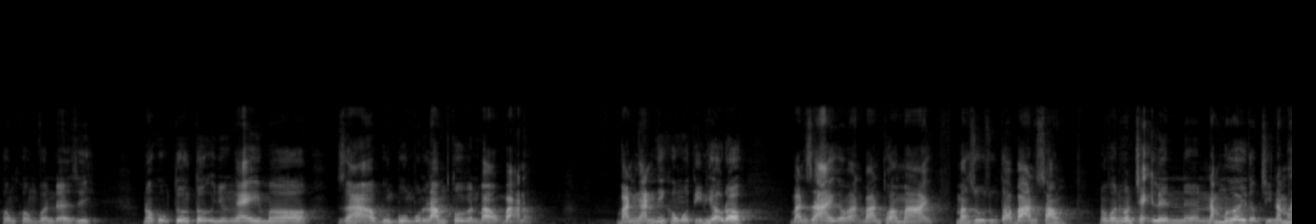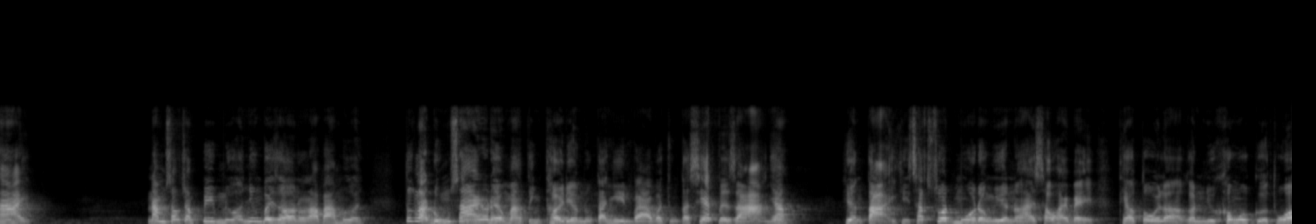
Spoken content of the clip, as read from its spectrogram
không không vấn đề gì. Nó cũng tương tự như ngày mà giá ở 4445 tôi vẫn bảo bạn ạ. Bán ngắn thì không có tín hiệu đâu. Bán dài các bạn, bán thoải mái. Mặc dù chúng ta bán xong, nó vẫn còn chạy lên 50 thậm chí 52 5 600 pip nữa, nhưng bây giờ nó là 30 Tức là đúng sai nó đều mang tính thời điểm chúng ta nhìn vào và chúng ta xét về giá nhá. Hiện tại khi xác suất mua đồng yên ở 26 27 theo tôi là gần như không có cửa thua.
